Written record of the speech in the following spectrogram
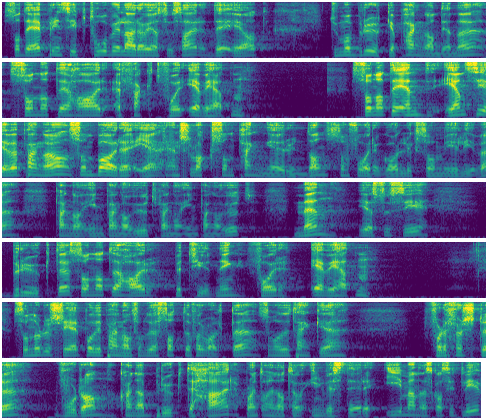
Så det er prinsipp to vi lærer av Jesus her. Det er at du må bruke pengene dine sånn at det har effekt for evigheten. Sånn at det er en, en side ved penger som bare er en slags sånn pengerundene som foregår liksom i livet. Penger inn, penger ut, penger inn, penger ut. Men Jesus sier bruk det sånn at det har betydning for evigheten. Så når du ser på de pengene som du er satt til å forvalte, så må du tenke for det første hvordan kan jeg bruke det her bl.a. til å investere i mennesker sitt liv?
